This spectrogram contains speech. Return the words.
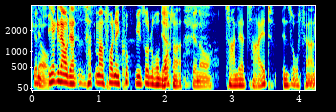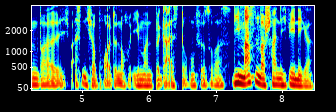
Genau. Ja, genau, der hat, das hat mal vorne geguckt wie so ein Roboter. Ja, genau. Zahn der Zeit, insofern, weil ich weiß nicht, ob heute noch jemand Begeisterung für sowas. Die Massen wahrscheinlich weniger.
